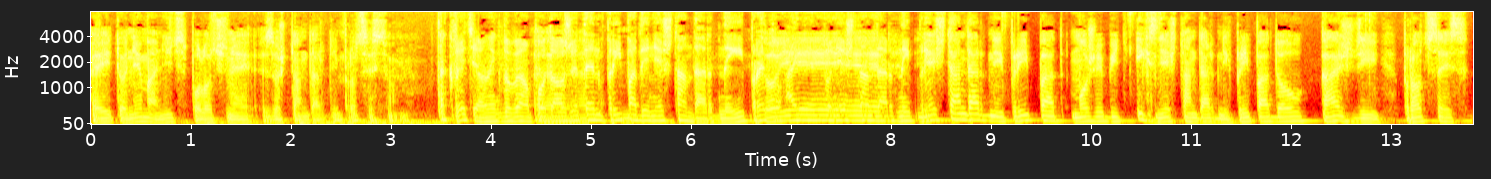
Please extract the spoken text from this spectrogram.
hej, to nemá nič spoločné so štandardným procesom. Tak viete, ale niekto by vám povedal, že ten prípad je neštandardný, preto to aj tento neštandardný prípad... Neštandardný prípad môže byť x neštandardných prípadov, každý proces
